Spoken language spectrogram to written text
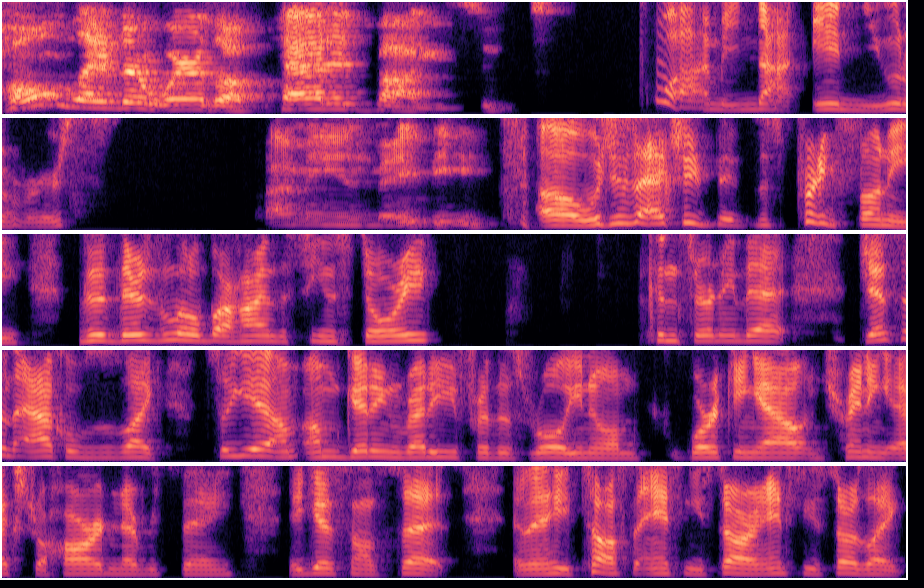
Homelander wears a padded bodysuit. Well, I mean, not in universe. I mean, maybe. Oh, which is actually it's pretty funny. There's a little behind the scenes story concerning that. Jensen Ackles was like, so yeah, I'm, I'm getting ready for this role. You know, I'm working out and training extra hard and everything. He gets on set and then he talks to Antony Starr. And Antony Starr's like,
